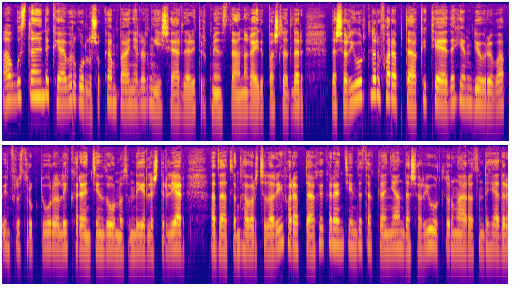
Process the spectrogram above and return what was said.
Awgust aýynda käbir gurluşyk kompaniýalarynyň işgärleri Türkmenistana gaýdyp başladylar. Daşary ýurtlar Farapdaky täze hem döwrebap infrastrukturaly karantin zonasynda ýerleşdirilýär. Azatlygyň habarçylary Farapdaky karantinde saklanýan daşary ýurtlaryň arasynda häzir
